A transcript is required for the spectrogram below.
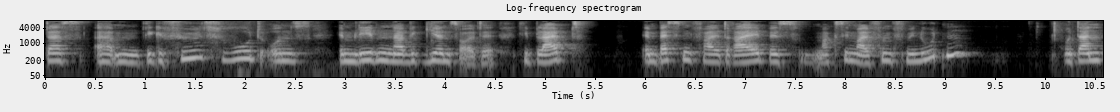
dass ähm, die Gefühlswut uns im Leben navigieren sollte. Die bleibt im besten Fall drei bis maximal fünf Minuten und dann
